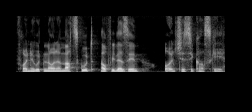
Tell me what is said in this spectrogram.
Freunde guten Laune. Macht's gut. Auf Wiedersehen und Tschüssikowski.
